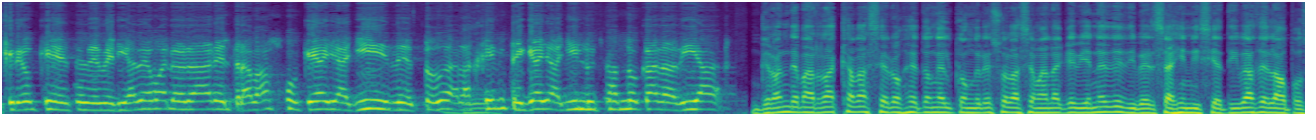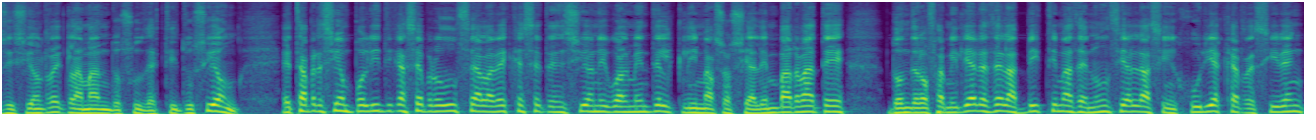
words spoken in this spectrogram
creo que se debería de valorar el trabajo que hay allí, de toda la gente que hay allí luchando cada día. Grande Marrasca va a ser objeto en el Congreso la semana que viene de diversas iniciativas de la oposición reclamando su destitución. Esta presión política se produce a la vez que se tensiona igualmente el clima social en Barbate, donde los familiares de las víctimas denuncian las injurias que reciben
